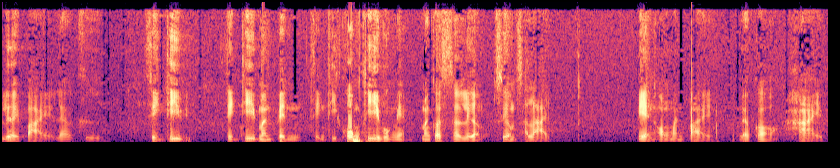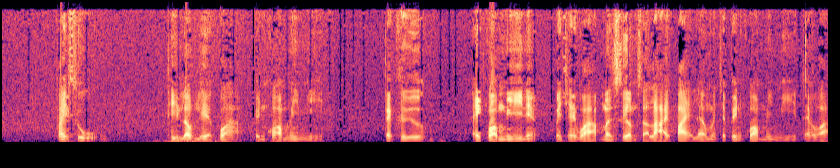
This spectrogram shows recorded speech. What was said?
เรื่อยไปแล้วคือสิ่งที่สิ่งที่มันเป็นสิ่งที่คงที่พวกเนี้ยมันก็เสื่อมเสื่อมสลาย เปลี่ยนของมันไป แล้วก็หายไปสู่ที่เราเรียกว่าเป็นความไม่มี แต่คือไอ้ความมีเนี่ยไม่ใช่ว่ามันเสื่อมสลายไปแล้วมันจะเป็นความไม่มี แต่ว่า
